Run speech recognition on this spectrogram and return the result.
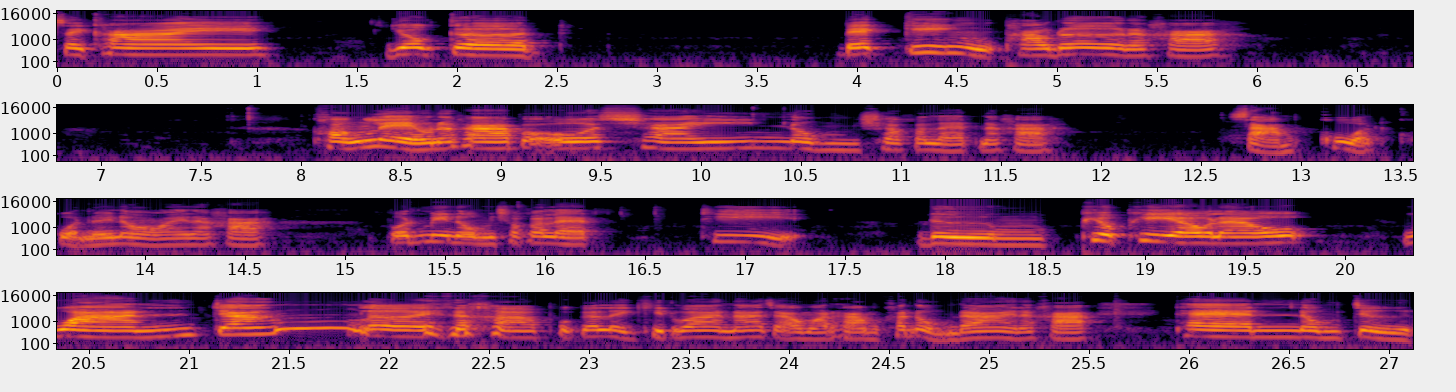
ใส่ไข่โยเกิร์ตเบกกิ้งพาวเดอร์นะคะ ของเหลวนะคะป้าโอใช้นมช็อกโกแลตนะคะ สามขวดขวดน้อยๆนะคะปนมีนมช็อกโกแลตที่ดื่มเพียวๆแล้วหวานจังเลยนะคะพวกก็เลยคิดว่าน่าจะเอามาทำขนมได้นะคะ แทนนมจืด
